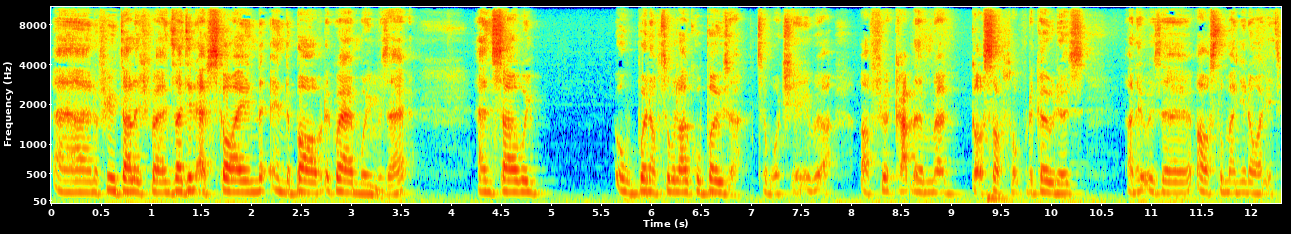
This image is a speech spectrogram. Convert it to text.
And a few Dulwich fans, they didn't have Sky in the, in the bar at the ground we hmm. was at. And so we all went up to a local boozer to watch it. After a couple of them uh, got a soft spot for the Gooners. And it was uh, Arsenal Man United.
